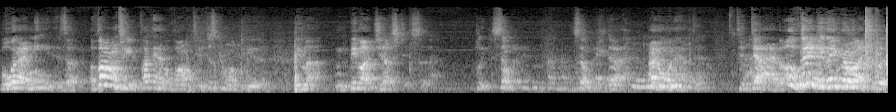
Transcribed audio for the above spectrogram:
But what I need is a, a volunteer. If I can have a volunteer, just come up here and be my, be my justice. Uh, please, somebody. Somebody die. I don't want to have to, to die. But, oh, thank you, thank you very much. Good.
